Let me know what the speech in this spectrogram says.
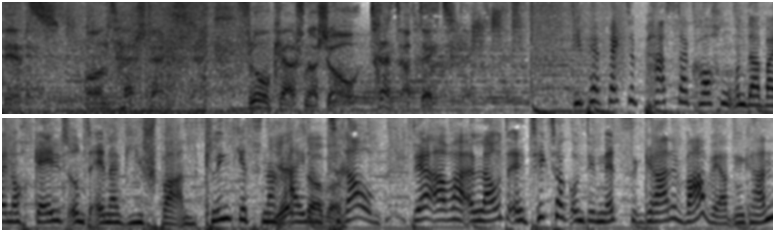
Hits und Hashtags. Flo Kerschner Show Trend Update. Die perfekte Pasta kochen und dabei noch Geld und Energie sparen. Klingt jetzt nach Jetzt einem aber. Traum, der aber laut äh, TikTok und dem Netz gerade wahr werden kann.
